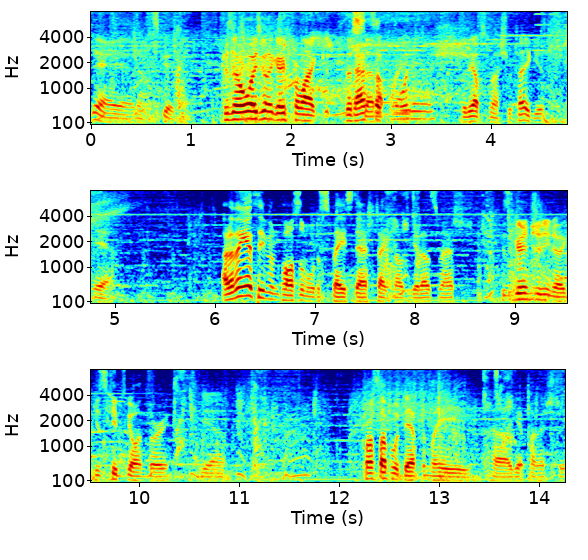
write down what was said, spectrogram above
Yeah, yeah, no, it's good. Because they're always going to go for like the That's a setup read, punish. but the up smash will take it. Yeah. I don't think it's even possible to space dash attack not to get up smash. Because Greninja, you know, just keeps going through. Yeah. Cross up will definitely uh, get punished too.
